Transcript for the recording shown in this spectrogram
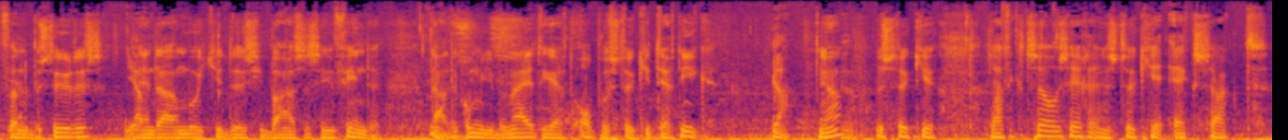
van de bestuurders. En daar moet je dus je basis in vinden. Nou, dan kom je bij mij terecht op een stukje techniek. Ja. ja? Een stukje, laat ik het zo zeggen, een stukje exact,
